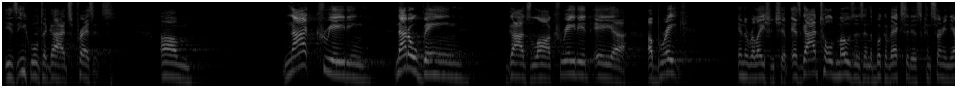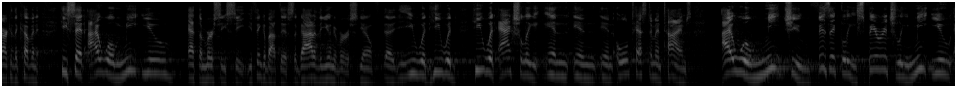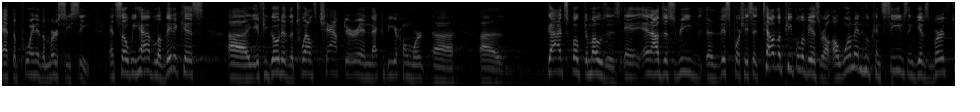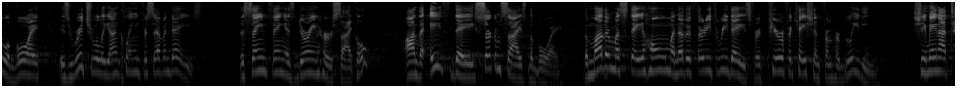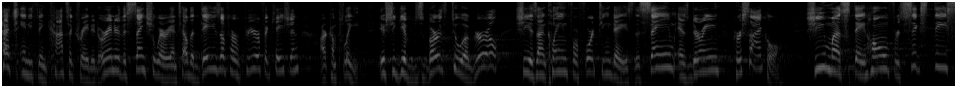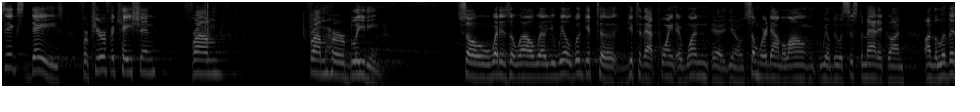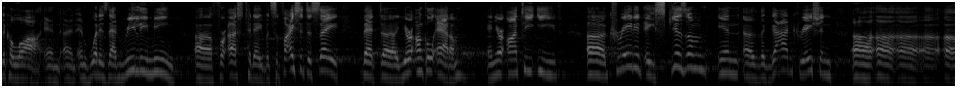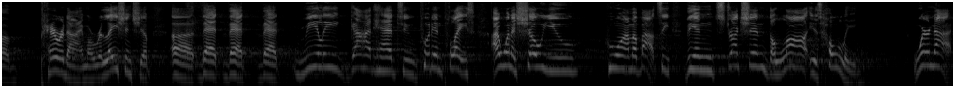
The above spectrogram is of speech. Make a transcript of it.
is equal to God's presence. Um, not creating not obeying God's law created a, uh, a break in the relationship. As God told Moses in the book of Exodus concerning the Ark of the Covenant, He said, I will meet you at the mercy seat. You think about this, the God of the universe, you know, uh, he, would, he, would, he would actually, in, in, in Old Testament times, I will meet you physically, spiritually, meet you at the point of the mercy seat. And so we have Leviticus. Uh, if you go to the 12th chapter, and that could be your homework, uh, uh, God spoke to Moses, and, and I'll just read uh, this portion. He says, Tell the people of Israel, a woman who conceives and gives birth to a boy is ritually unclean for seven days. The same thing as during her cycle. On the eighth day, circumcise the boy. The mother must stay home another 33 days for purification from her bleeding. She may not touch anything consecrated or enter the sanctuary until the days of her purification are complete. If she gives birth to a girl, she is unclean for 14 days, the same as during her cycle. She must stay home for 66 days for purification from from her bleeding. So what is it? Well, well, you will. We'll get to get to that point at one, uh, you know, somewhere down the line. We'll do a systematic on on the Levitical law and and, and what does that really mean uh, for us today. But suffice it to say that uh, your uncle Adam and your auntie Eve uh, created a schism in uh, the God creation uh paradigm or relationship that, that, that really God had to put in place. I want to show you who I'm about. See, the instruction, the law is holy. We're not.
